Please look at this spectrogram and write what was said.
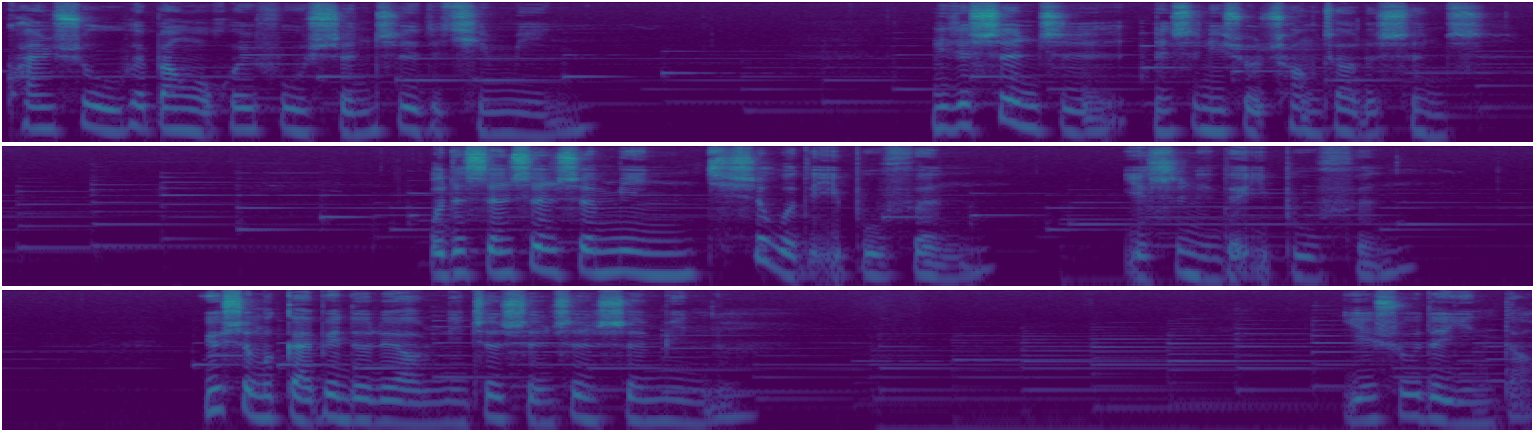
宽恕会帮我恢复神智的清明。你的圣子乃是你所创造的圣子。我的神圣生命既是我的一部分，也是你的一部分。有什么改变得了你这神圣生命呢？耶稣的引导，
